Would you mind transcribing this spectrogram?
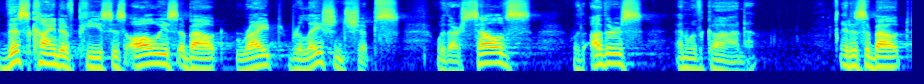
this kind of peace is always about right relationships with ourselves, with others, and with God. It is about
